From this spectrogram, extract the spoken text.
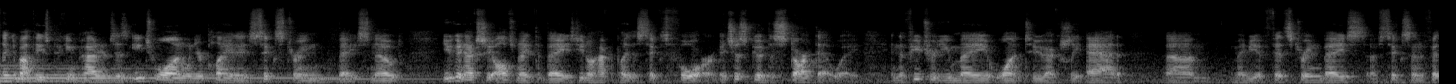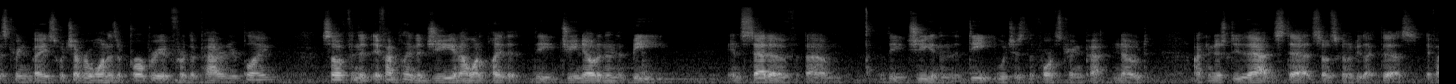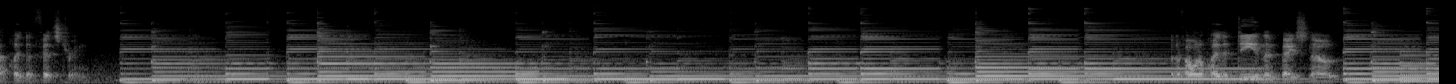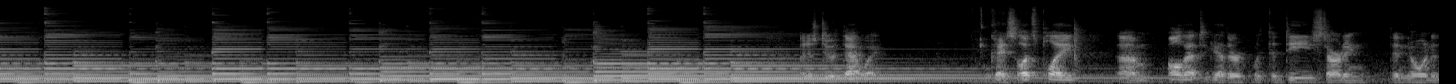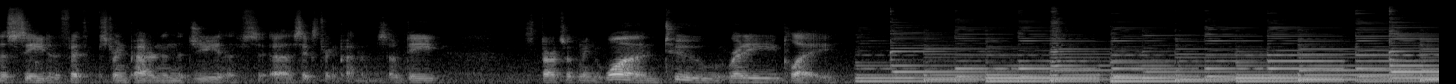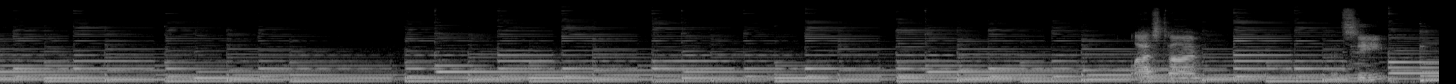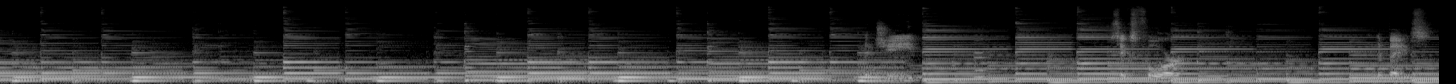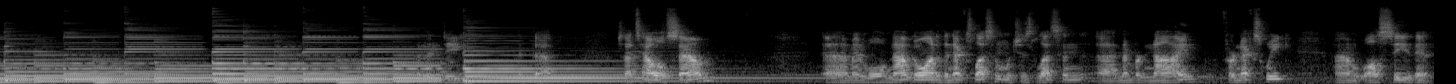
thing about these picking patterns is each one, when you're playing a six string bass note, you can actually alternate the bass. You don't have to play the 6-4. It's just good to start that way. In the future, you may want to actually add um, maybe a fifth string bass, a sixth and a fifth string bass, whichever one is appropriate for the pattern you're playing. So if, the, if I'm playing a G and I want to play the, the G note and then the B, instead of um, the G and then the D, which is the fourth string note, I can just do that instead. So it's going to be like this if I play the fifth string. D and then bass note. I just do it that way. Okay, so let's play um, all that together with the D starting, then go into the C to the fifth string pattern, then the G and the uh, sixth string pattern. So D starts with me one, two, ready, play. Last time and C. And G. 6-4 in the bass. And that's how it'll sound. Um, and we'll now go on to the next lesson, which is lesson uh, number nine for next week. Um, I'll see you then.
